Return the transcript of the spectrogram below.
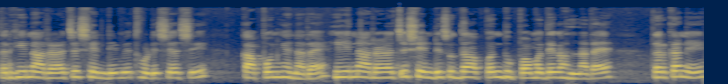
तर ही नारळाची शेंडी मी थोडीशी अशी कापून घेणार आहे. ही नारळाची शेंडी सुद्धा आपण धुपामध्ये घालणार आहे. तर का नाही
